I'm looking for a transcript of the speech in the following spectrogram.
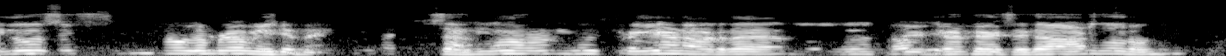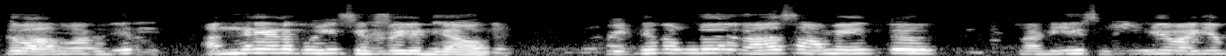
ഇരുപത് ദിവസം വിളിക്കുന്നത് ഫ്രീ ആണ് അവിടുത്തെ ഇത് വാങ്ങു പറഞ്ഞ് അങ്ങനെയാണ് പുള്ളി സിനിമയിൽ ഉണ്ടാവുന്നത് പിന്നെ നമ്മൾ ആ സമയത്ത് നടിയെ സ്നേഹിക്കാൻ ഭയങ്കര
